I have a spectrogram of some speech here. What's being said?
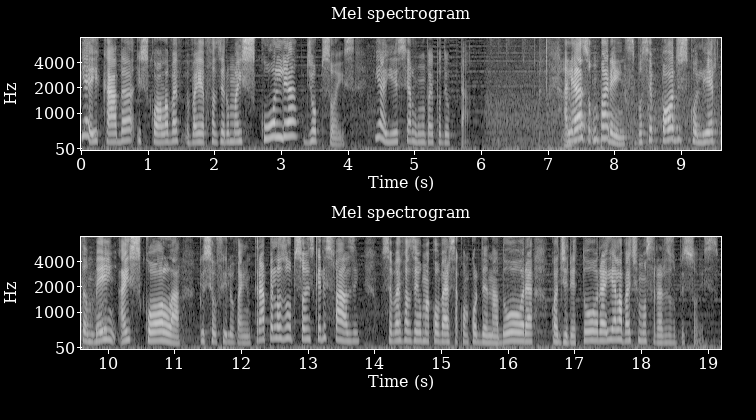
e aí cada escola vai, vai fazer uma escolha de opções. E aí esse aluno vai poder optar. Aliás, um parênteses, você pode escolher também a escola que o seu filho vai entrar pelas opções que eles fazem. Você vai fazer uma conversa com a coordenadora, com a diretora e ela vai te mostrar as opções.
